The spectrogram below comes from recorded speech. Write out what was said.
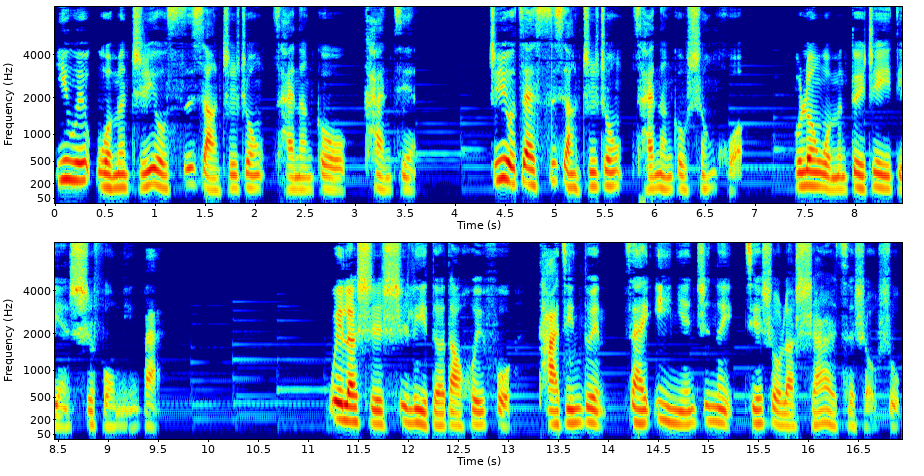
因为我们只有思想之中才能够看见，只有在思想之中才能够生活，不论我们对这一点是否明白。为了使视力得到恢复，塔金顿在一年之内接受了十二次手术。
